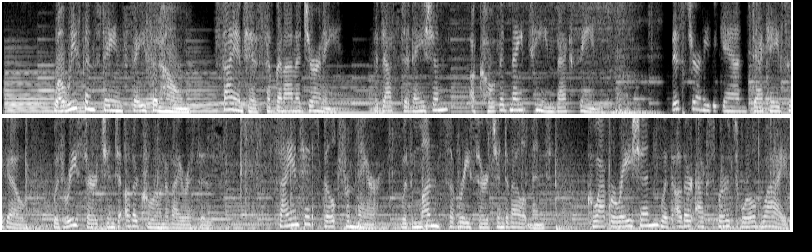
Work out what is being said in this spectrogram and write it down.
While we've been staying safe at home, scientists have been on a journey the destination, a COVID 19 vaccine. This journey began decades ago with research into other coronaviruses. Scientists built from there with months of research and development, cooperation with other experts worldwide,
